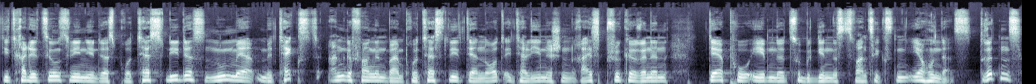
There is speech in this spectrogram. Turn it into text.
die Traditionslinie des Protestliedes Liedes nunmehr mit Text, angefangen beim Protestlied der norditalienischen Reispflückerinnen der Po-Ebene zu Beginn des 20. Jahrhunderts. Drittens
